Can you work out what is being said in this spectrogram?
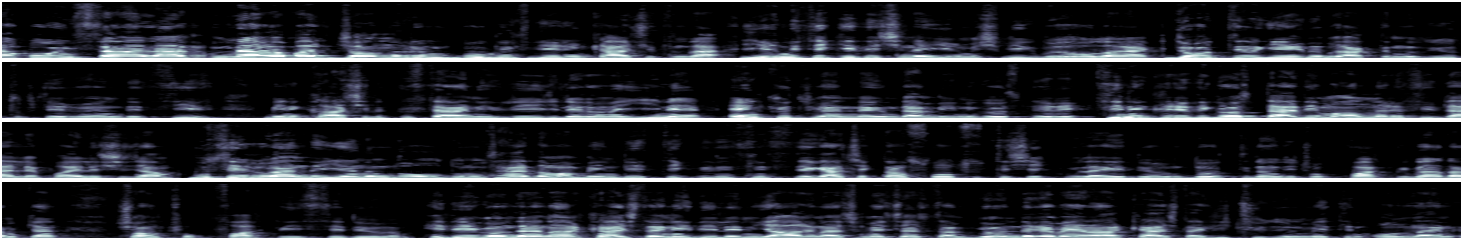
Merhaba insanlar, merhaba canlarım. Bugün sizlerin karşısında 28 yaşına girmiş bir olarak 4 yıl geride bıraktığımız YouTube serüveninde siz beni karşılıklı seven izleyicilerime yine en kötü yönlerimden birini göstererek sinir krizi gösterdiğim anları sizlerle paylaşacağım. Bu serüvende yanımda olduğunuz her zaman beni desteklediğiniz için size gerçekten sonsuz teşekkürler ediyorum. 4 yıl önce çok farklı bir adamken şu an çok farklı hissediyorum. Hediye gönderen arkadaşların hediyelerini yarın açmaya çalışacağım. Gönderemeyen arkadaşlar hiç üzülmesin. Onların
